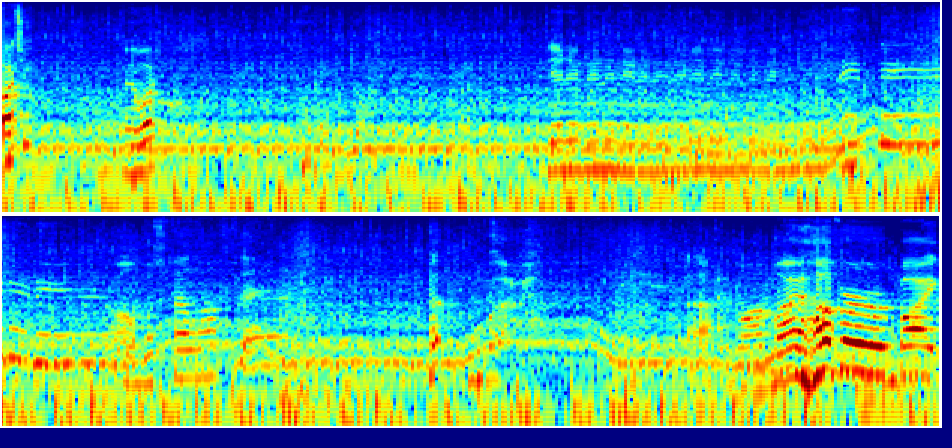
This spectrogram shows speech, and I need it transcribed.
Watching? Are you watching? Almost fell off there. I'm on my hover bike.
